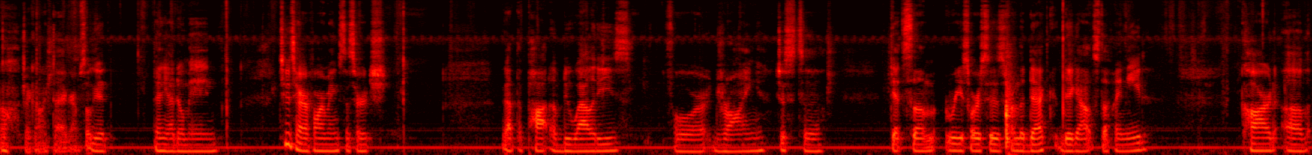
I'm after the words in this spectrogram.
Oh, Dragonic diagram, so good. Then you have domain. Two terraformings to search we got the pot of dualities for drawing, just to get some resources from the deck, dig out stuff I need. Card of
